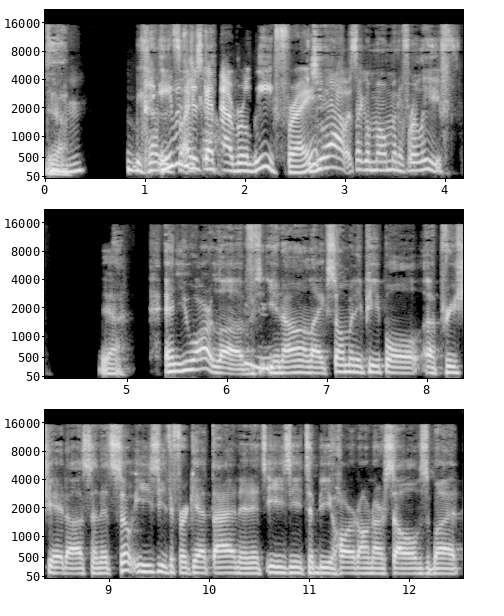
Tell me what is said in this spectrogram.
Yeah. Mm-hmm. Because even like, to just get that relief, right? Yeah, it was like a moment of relief. Yeah. And you are loved, mm-hmm. you know, like so many people appreciate us and it's so easy to forget that and it's easy to be hard on ourselves, but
